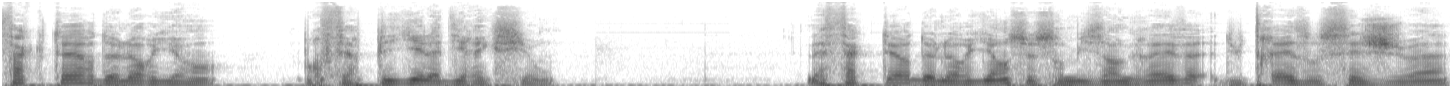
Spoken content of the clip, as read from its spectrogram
Facteurs de l'Orient, pour faire plier la direction. Les facteurs de l'Orient se sont mis en grève du 13 au 16 juin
